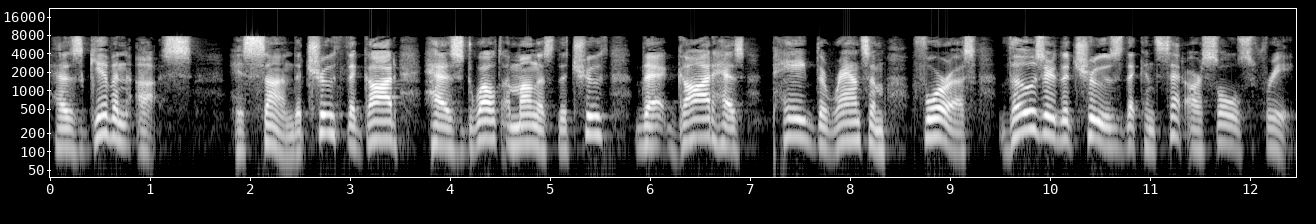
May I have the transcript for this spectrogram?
has given us his son. The truth that God has dwelt among us, the truth that God has paid the ransom for us, those are the truths that can set our souls free.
